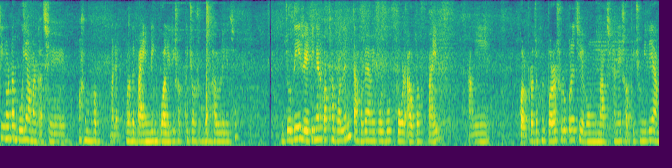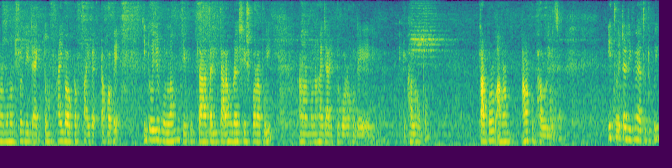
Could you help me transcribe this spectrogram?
তিনোটা বই আমার কাছে অসম্ভব মানে ওনাদের বাইন্ডিং কোয়ালিটি সব কিছু অসম্ভব ভালো লেগেছে। যদি রেটিংয়ের কথা বলেন, তাহলে আমি বলব ফোর আউট অফ ফাইভ আমি গল্পটা যখন পড়া শুরু করেছি এবং মাঝখানে সব কিছু মিলিয়ে আমার মনে হচ্ছিল যে এটা একদম ফাইভ আউট অফ ফাইভ একটা হবে। কিন্তু ওই যে বললাম যে খুব তাড়াতাড়ি তাড়াহুড়ায় শেষ করা বই, আমার মনে হয় যে আরেকটু বড় হলে একটু ভালো হতো। তারপর আমার আমার খুব ভালো লেগেছে। এই তো এটা রিভিউ এতটুকুই।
